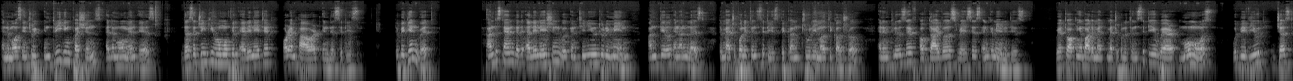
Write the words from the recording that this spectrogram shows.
And the most intri- intriguing questions at the moment is Does the chinky homo feel alienated or empowered in these cities? To begin with, understand that the alienation will continue to remain until and unless the metropolitan cities become truly multicultural and inclusive of diverse races and communities. We're talking about a met- metropolitan city where momos would be viewed just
